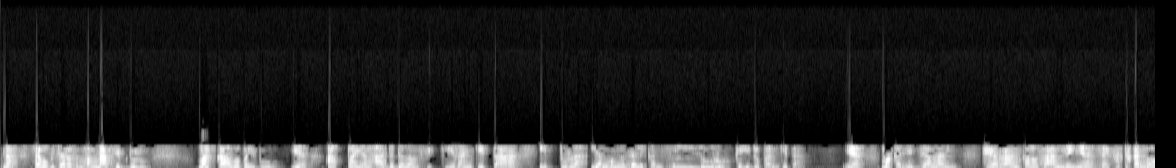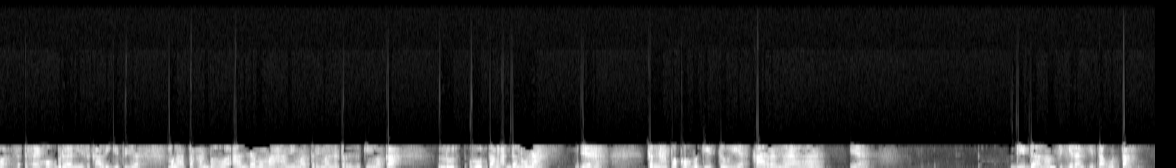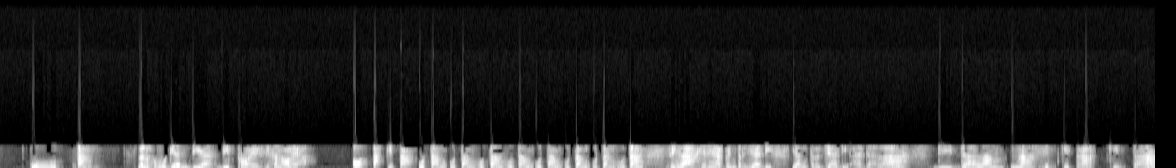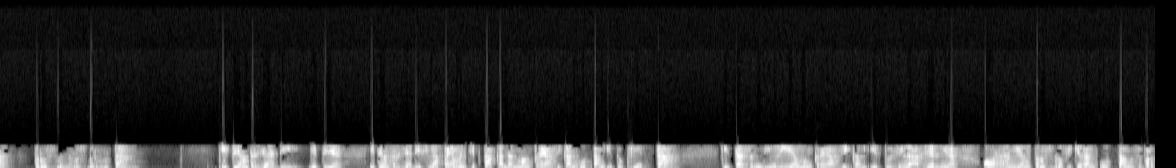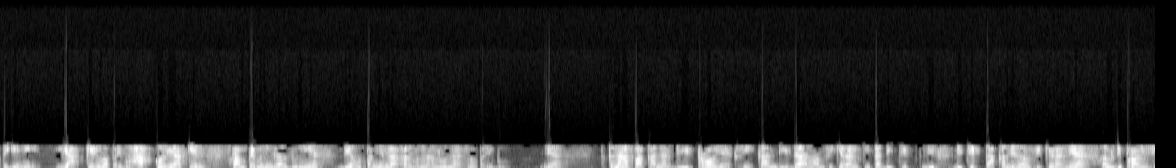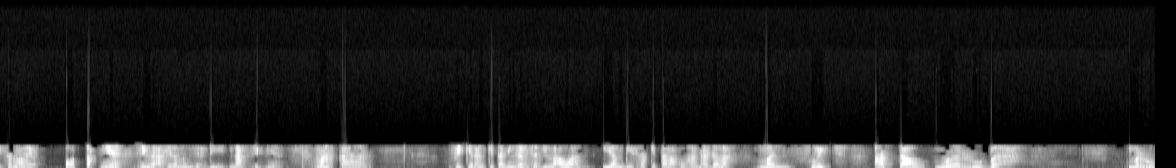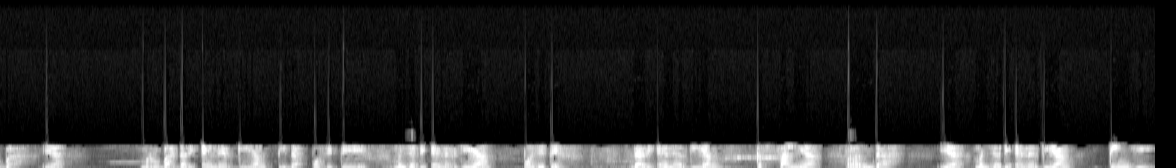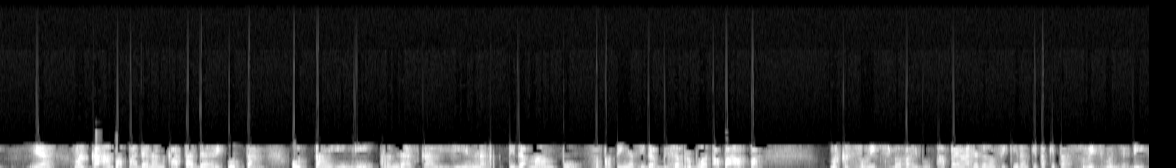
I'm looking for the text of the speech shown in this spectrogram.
Nah, saya mau bicara tentang nasib dulu. Maka Bapak Ibu, ya, apa yang ada dalam pikiran kita itulah yang mengendalikan seluruh kehidupan kita. Ya, makanya jangan heran kalau seandainya saya katakan bahwa saya kok berani sekali gitu ya mengatakan bahwa Anda memahami materi mana rezeki maka hutang Anda lunas, ya. Kenapa kok begitu? Ya karena ya di dalam pikiran kita utang. Utang. Lalu kemudian dia diproyeksikan oleh otak kita utang utang utang utang utang utang utang utang sehingga akhirnya apa yang terjadi? Yang terjadi adalah di dalam nasib kita kita terus menerus berhutang. Itu yang terjadi gitu ya. Itu yang terjadi. Siapa yang menciptakan dan mengkreasikan utang itu? Kita kita sendiri yang mengkreasikan itu sehingga akhirnya orang yang terus berpikiran utang seperti ini yakin Bapak Ibu, hakul yakin sampai meninggal dunia dia utangnya nggak akan pernah lunas Bapak Ibu. Ya. Kenapa? Karena diproyeksikan di dalam pikiran kita, dicipt, di, diciptakan di dalam pikirannya, lalu diproyeksikan oleh otaknya sehingga akhirnya menjadi nasibnya. Maka pikiran kita ini nggak bisa dilawan. Yang bisa kita lakukan adalah men-switch atau merubah. Merubah, ya. Merubah dari energi yang tidak positif menjadi energi yang positif. Dari energi yang kesannya rendah, ya, menjadi energi yang tinggi, ya. Maka apa padanan kata dari utang? Utang ini rendah sekali, hina, tidak mampu, sepertinya tidak bisa berbuat apa-apa maka switch Bapak Ibu. Apa yang ada dalam pikiran kita, kita switch menjadi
